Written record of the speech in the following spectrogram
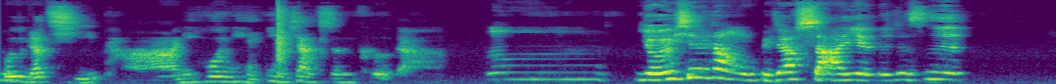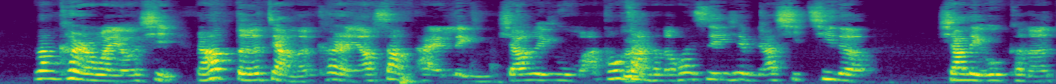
或者比较奇葩，你或你很印象深刻的啊？嗯，有一些让我比较傻眼的，就是。让客人玩游戏，然后得奖的客人要上台领小礼物嘛。通常可能会是一些比较喜气的小礼物，可能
